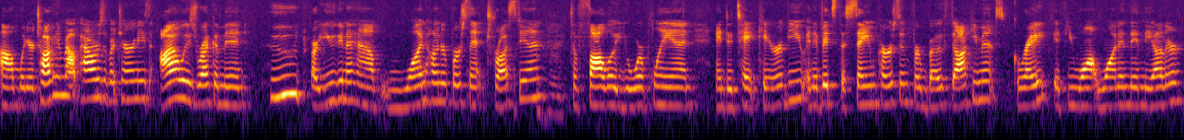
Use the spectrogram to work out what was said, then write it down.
Um, when you're talking about powers of attorneys, I always recommend who are you going to have 100% trust in mm-hmm. to follow your plan and to take care of you. And if it's the same person for both documents, great. If you want one and then the other,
